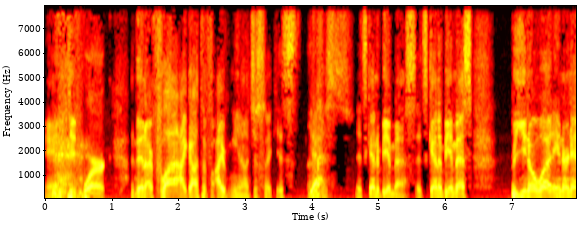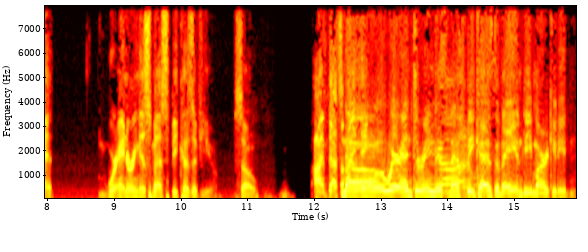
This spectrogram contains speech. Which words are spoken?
and it didn't work. And then I fly, I got the, I, you know, just like it's, Yeah. just- it's going to be a mess. It's going to be a mess. But you know what, internet? We're entering this mess because of you. So I'm, that's, I. No, we're entering this Yeah. mess because of AMD marketing.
